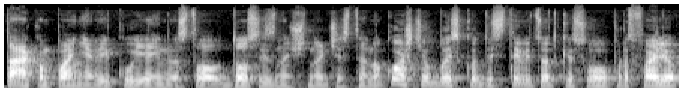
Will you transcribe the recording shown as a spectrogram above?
та компанія, в яку я інвестував досить значну частину коштів, близько 10% свого портфелю.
